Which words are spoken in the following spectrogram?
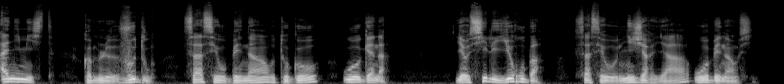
animistes, comme le vaudou, ça c'est au Bénin, au Togo ou au Ghana. Il y a aussi les Yoruba, ça c'est au Nigeria ou au Bénin aussi.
